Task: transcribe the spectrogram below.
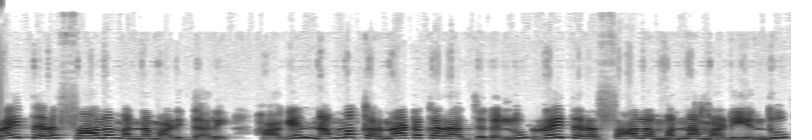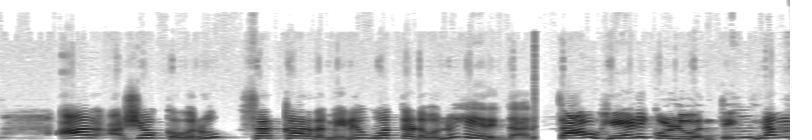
ರೈತರ ಸಾಲ ಮನ್ನಾ ಮಾಡಿದ್ದಾರೆ. ಹಾಗೆ ನಮ್ಮ ಕರ್ನಾಟಕ ರಾಜ್ಯದಲ್ಲೂ ರೈತರ ಸಾಲ ಮನ್ನಾ ಮಾಡಿ ಎಂದು ಆರ್. ಅಶೋಕ್ ಅವರು ಸರ್ಕಾರದ ಮೇಲೆ ಒತ್ತಡವನ್ನು ಹೇರಿದ್ದಾರೆ. ತಾವು ಹೇಳಿಕೊಳ್ಳುವಂತೆ ನಮ್ಮ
